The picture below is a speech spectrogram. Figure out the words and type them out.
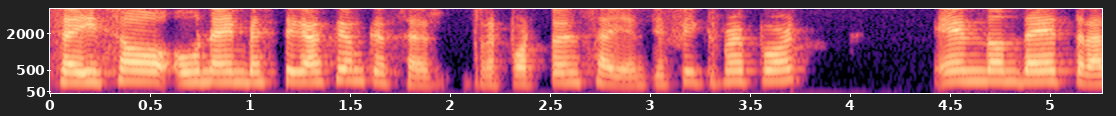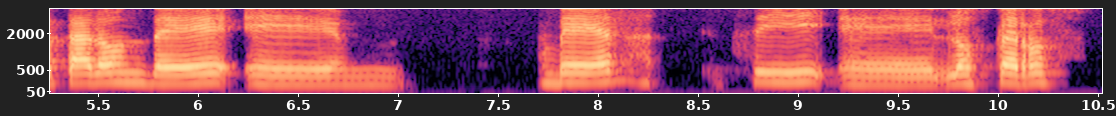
se hizo una investigación que se reportó en Scientific Reports, en donde trataron de eh, ver si eh, los perros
